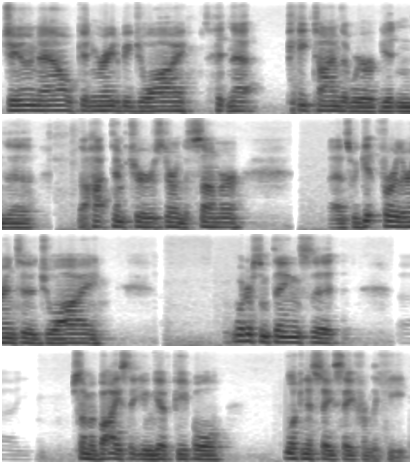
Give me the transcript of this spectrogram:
June now, getting ready to be July, hitting that peak time that we're getting the, the hot temperatures during the summer. As we get further into July, what are some things that, uh, some advice that you can give people looking to stay safe from the heat?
